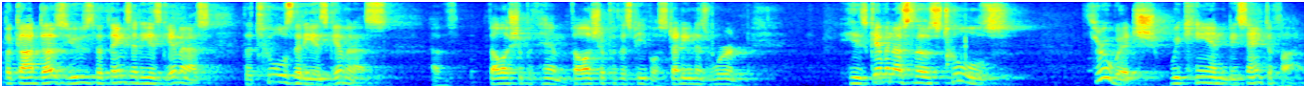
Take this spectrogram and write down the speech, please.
But God does use the things that He has given us, the tools that He has given us of fellowship with Him, fellowship with His people, studying His Word, He's given us those tools through which we can be sanctified.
